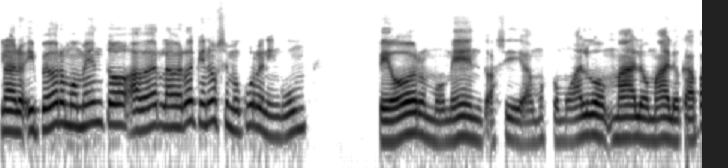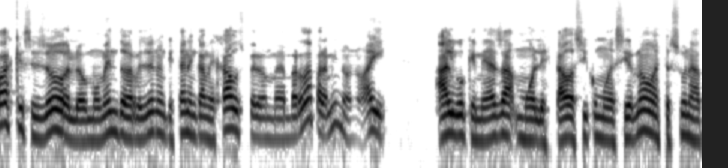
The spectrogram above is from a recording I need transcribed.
claro, y peor momento, a ver, la verdad que no se me ocurre ningún peor momento, así digamos, como algo malo, malo. Capaz, qué sé yo, los momentos de relleno en que están en Kame House, pero en en verdad para mí no, no hay algo que me haya molestado, así como decir, no, esto es una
